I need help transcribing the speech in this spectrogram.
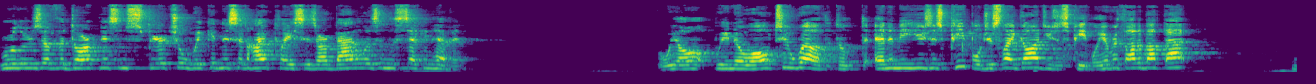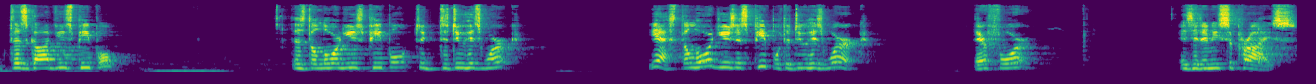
rulers of the darkness and spiritual wickedness in high places. Our battle is in the second heaven. We all we know all too well that the, the enemy uses people just like God uses people. You ever thought about that? Does God use people? Does the Lord use people to, to do his work? Yes, the Lord uses people to do his work. Therefore, is it any surprise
